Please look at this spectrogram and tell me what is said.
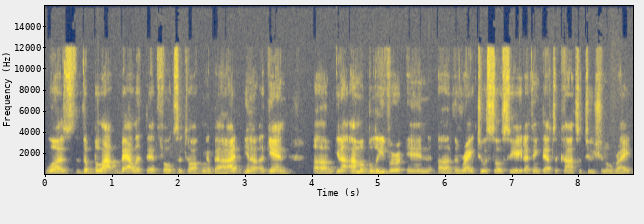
was the block ballot that folks are talking about. I, you know, again, um, you know, I'm a believer in uh, the right to associate. I think that's a constitutional right.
